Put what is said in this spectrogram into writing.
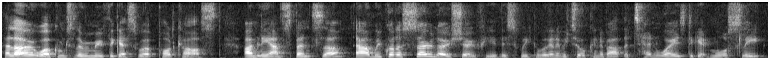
Hello, welcome to the Remove the Guesswork podcast. I'm Leanne Spencer, and we've got a solo show for you this week, and we're going to be talking about the 10 ways to get more sleep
